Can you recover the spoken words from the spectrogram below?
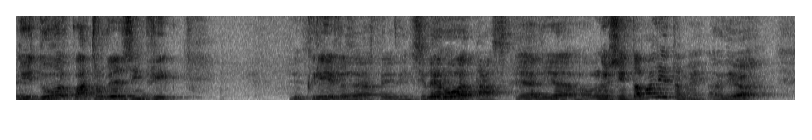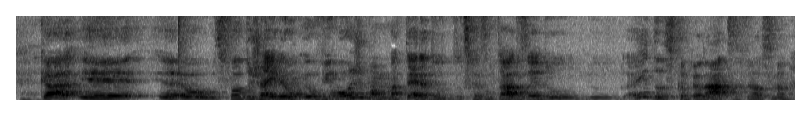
E, e duas, quatro vezes invicto. Incrível, Fez, né? é, fez, enfileirou a taça. É, ali, o Luizinho tava ali também. Ali, ó. Cara, é, eu, você falou do Jairão, eu vi hoje uma matéria do- dos resultados aí, do, do- aí dos campeonatos do final de semana.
